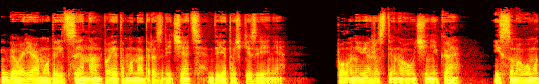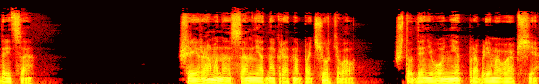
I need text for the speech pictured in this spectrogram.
Говоря о мудреце, нам поэтому надо различать две точки зрения – полуневежественного ученика и самого мудреца. Шри Рамана сам неоднократно подчеркивал, что для него нет проблемы вообще.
